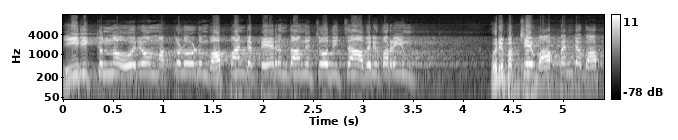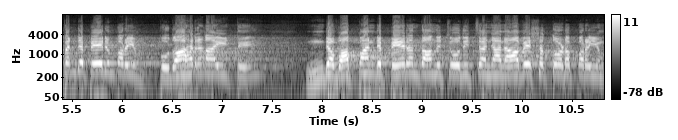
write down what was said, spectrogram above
ഇരിക്കുന്ന ഓരോ മക്കളോടും വാപ്പാന്റെ പേരെന്താന്ന് ചോദിച്ചാൽ അവർ പറയും. ഒരു പക്ഷേ വാപ്പന്റെ വാപ്പന്റെ പേരും പറയും. ഉദാഹരണമായിട്ട് നിന്റെ വാപ്പാന്റെ പേരെന്താന്ന് ചോദിച്ചാൽ ഞാൻ ആവേശത്തോടെ പറയും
